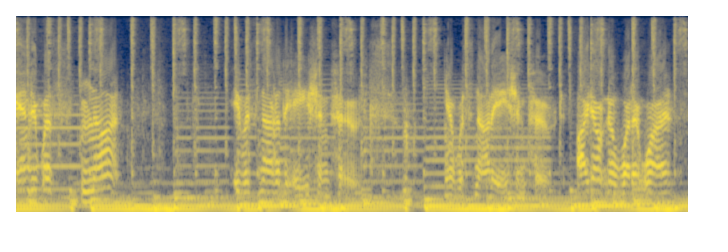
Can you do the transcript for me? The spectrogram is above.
And it was not it was not of the Asian foods. It was not Asian food. I don't know what it was.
